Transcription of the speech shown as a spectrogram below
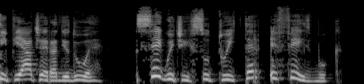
Ti piace Radio 2? Seguici su Twitter e Facebook.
